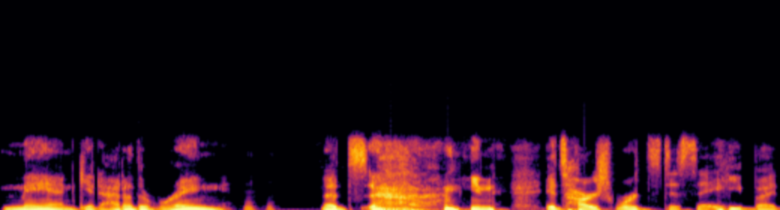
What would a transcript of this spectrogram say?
man, get out of the ring. That's I mean, it's harsh words to say, but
